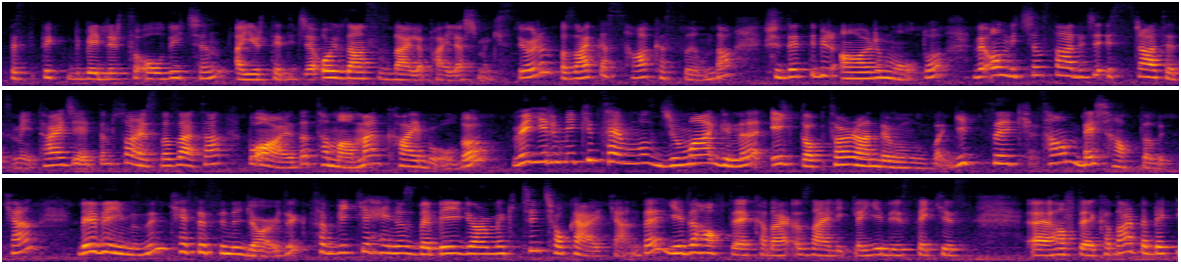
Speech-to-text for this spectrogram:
spesifik bir belirti olduğu için ayırt edici. O yüzden sizlerle paylaşmak istiyorum. Özellikle sağ kasığımda şiddetli bir ağrım oldu ve onun için sadece istirahat etmeyi tercih ettim. Sonrasında zaten bu ağrı da tamamen kayboldu. Ve 22 Temmuz Cuma günü ilk doktor randevumuza gittik. Tam 5 haftalıkken bebeğimizin kesesini gördük. Tabii ki henüz bebeği görmek için çok erkendi. 7 haftaya kadar özellikle 7-8 e, haftaya kadar bebek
